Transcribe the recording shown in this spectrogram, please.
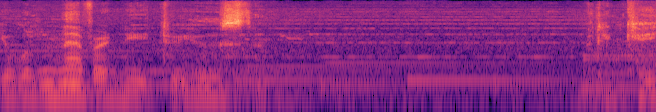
You will never need to use them. But in case.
